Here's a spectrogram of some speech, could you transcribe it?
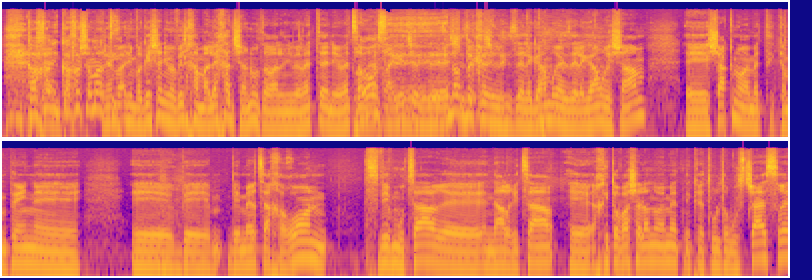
ככה כן. ככה שמעתי. אני, מרגיש שאני מביא לך מלא חדשנות, אבל אני באמת, לא, שמח להגיד שזה, לגמרי, זה לגמרי שם. אה, השקנו האמת קמפיין אה, אה, במרץ האחרון, סביב מוצר, נעל ריצה הכי טובה שלנו האמת, נקראת אולטרבוס 19,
